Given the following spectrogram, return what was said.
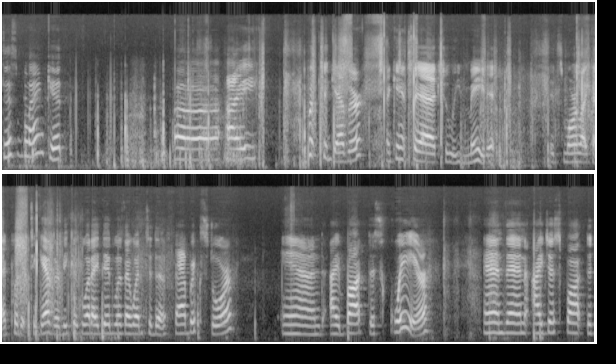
this blanket uh, I put together. I can't say I actually made it. It's more like I put it together because what I did was I went to the fabric store and I bought the square and then I just bought the,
